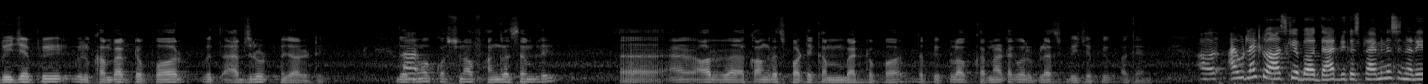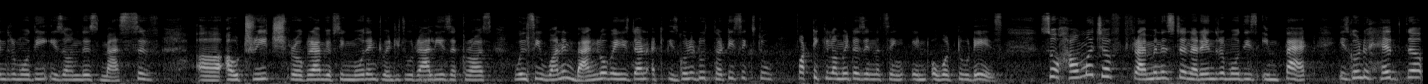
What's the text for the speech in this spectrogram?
BJP will come back to power with absolute majority. There is Uh, no question of hung assembly uh, or uh, Congress party coming back to power. The people of Karnataka will bless BJP again. Uh, I would like to ask you about that because Prime Minister Narendra Modi is on this massive uh, outreach program. We've seen more than 22 rallies across. We'll see one in Bangalore where he's done. He's going to do 36 to 40 kilometers in in over two days. So, how much of Prime Minister Narendra Modi's impact is going to help the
